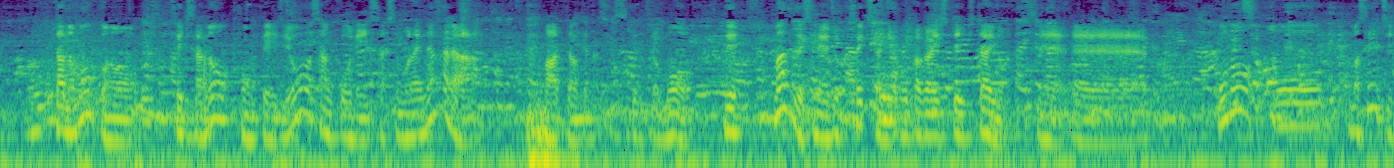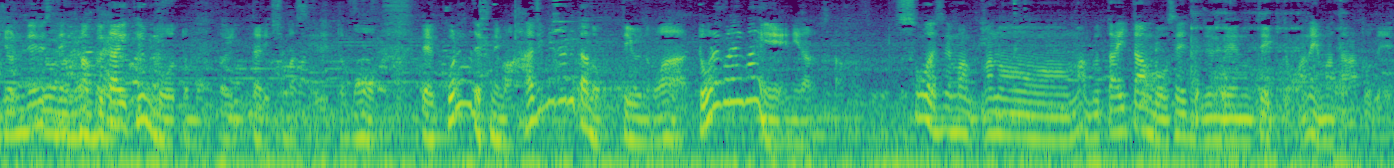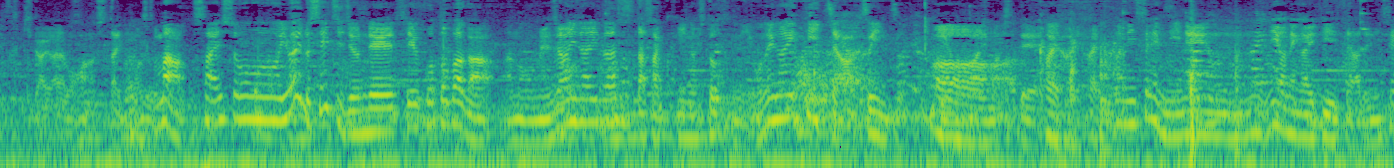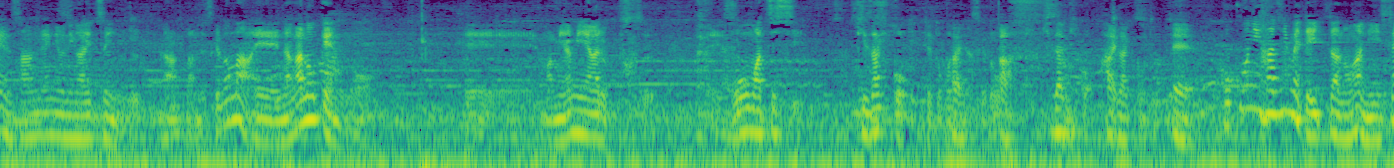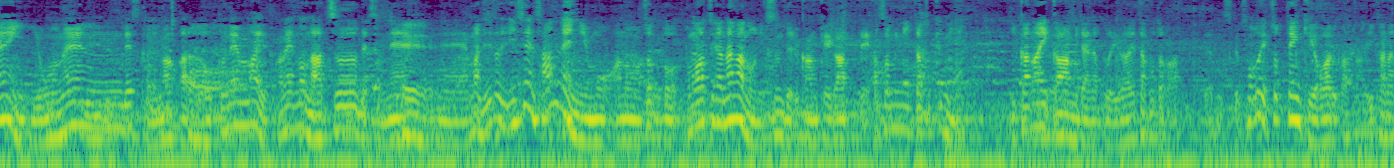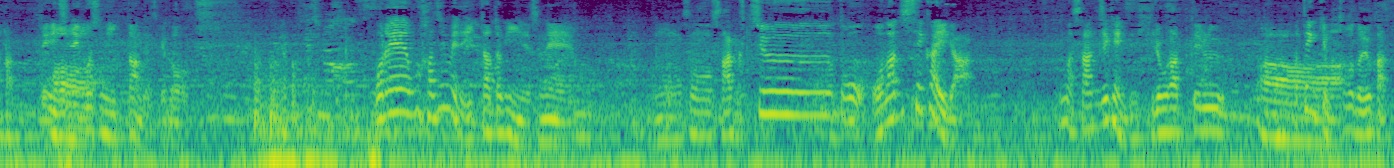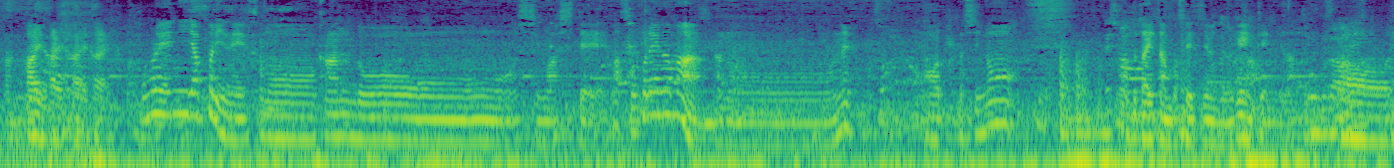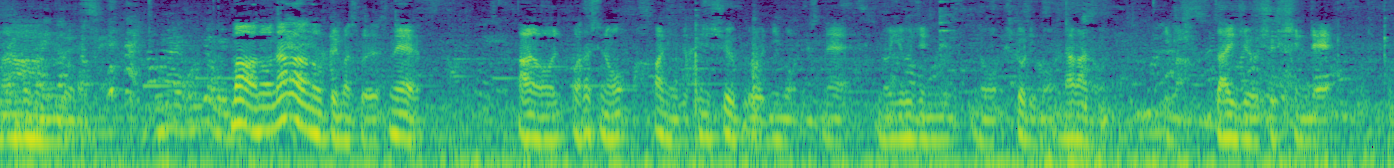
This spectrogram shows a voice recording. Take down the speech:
たのもこの関さんのホームページを参考にさせてもらいながら回ったわけなんですけれどもでまずですねちょっと関さんにお伺いしていきたいのはですね、えーこの、まあ、聖地巡礼ですね、まあ、舞台展望とも言ったりしますけれども、えこれをですね、まあ、始められたのっていうのは、どれぐらい前になるんですか？そうですね、まああのーまあ、舞台探訪、聖地巡礼の定期とかね、また後で会がお話ししたいと思うんですけど、まあ、最初、いわゆる聖地巡礼っていう言葉があのメジャーになりだした作品の一つに、お願いティーチャーツインズっていうのがありまして、はいはいはい。まあ2002年にお願いティーチャーで2003年にお願いツインズがあったんですけど、まあえー長野県の、えーまあ、南アルプス、えー大町市木崎湖ってとこなんですけど、あ、木崎湖。はい。木崎湖とえここに初めて行ったのが2004年ですか、今から6年前ですかね、の夏ですね。ええーまあ、実は2003年にも、あの、ちょっと友達が長野に住んでる関係があって、遊びに行った時に、行かないかみたいなことを言われたことがあったんですけど、その時ちょっと天気が悪かったので行かなかった。1年越しに行ったんですけど、やっぱ、これを初めて行った時にですね、うんその作中と同じ世界が、今3次元で広がってるあー天気もちょうど良かったんで、はいはいはいはい。これにやっぱりね、その感動しまして、まあ、そこれがまあ、あのね、私の、まあ、舞台探訪聖地巡礼の原点になってるんですあが、あ、なるほどなるほど。まあ、あの、長野と言いますとですね、あの、私のファニーズ編集部にもですね、の友人の一人も長野に今、在住出身で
